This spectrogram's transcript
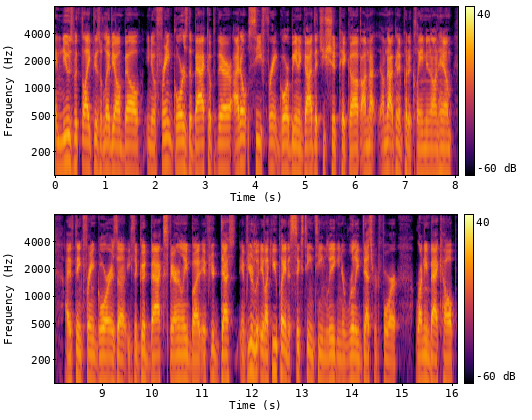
in news with like this with Le'Veon Bell, you know, Frank Gore's the backup there. I don't see Frank Gore being a guy that you should pick up. I'm not I'm not going to put a claim in on him. I think Frank Gore is a he's a good back sparingly, but if you're des- if you're like you play in a 16 team league and you're really desperate for running back help,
